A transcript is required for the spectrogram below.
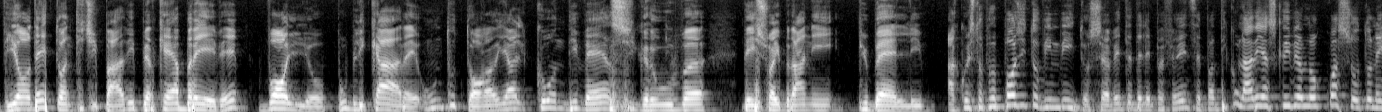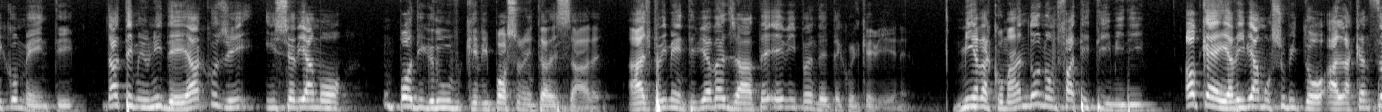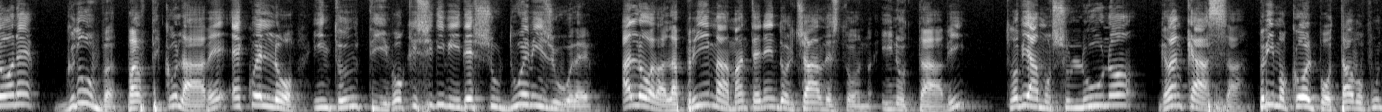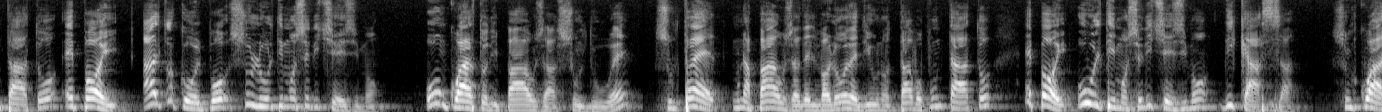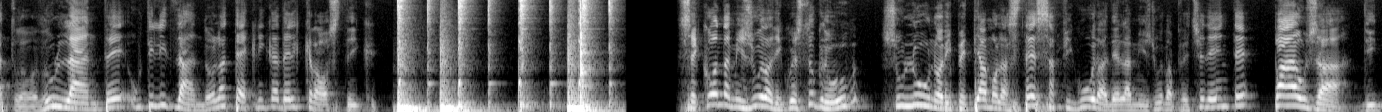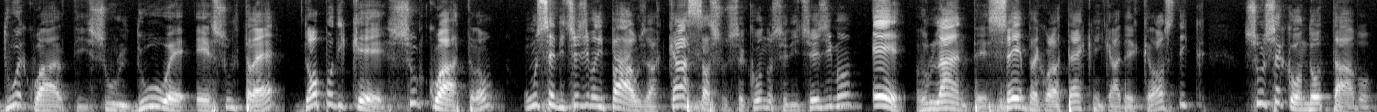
Vi ho detto anticiparvi perché a breve voglio pubblicare un tutorial con diversi groove dei suoi brani più belli. A questo proposito vi invito, se avete delle preferenze particolari, a scriverlo qua sotto nei commenti. Datemi un'idea così inseriamo un po' di groove che vi possono interessare. Altrimenti vi adagiate e vi prendete quel che viene. Mi raccomando, non fate i timidi. Ok, arriviamo subito alla canzone groove particolare è quello introduttivo che si divide su due misure. Allora, la prima, mantenendo il Charleston in ottavi, troviamo sull'1 gran cassa, primo colpo ottavo puntato e poi altro colpo sull'ultimo sedicesimo. Un quarto di pausa sul 2, sul 3 una pausa del valore di un ottavo puntato e poi ultimo sedicesimo di cassa sul 4 rullante utilizzando la tecnica del cross stick. Seconda misura di questo groove, sull'1 ripetiamo la stessa figura della misura precedente, pausa di due quarti sul 2 e sul 3, dopodiché sul 4 un sedicesimo di pausa, cassa sul secondo sedicesimo e rullante sempre con la tecnica del cross stick sul secondo ottavo.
